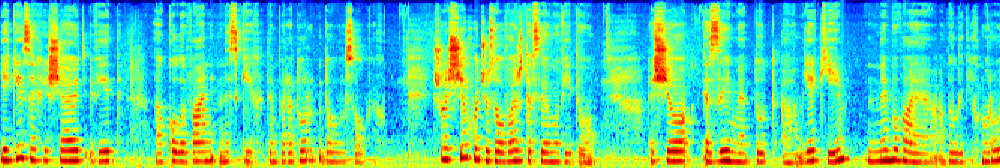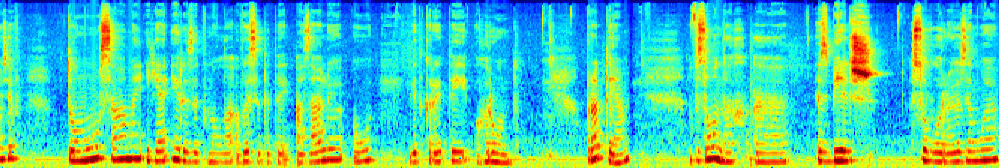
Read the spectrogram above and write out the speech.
які захищають від е, коливань низьких температур до високих. Що ще хочу зауважити в своєму відео, що зими тут е, м'які, не буває великих морозів, тому саме я і ризикнула висадити азалію у відкритий ґрунт. Проте в зонах е, з більш суворою зимою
